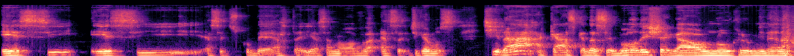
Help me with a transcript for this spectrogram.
esse esse essa descoberta e essa nova essa digamos tirar a casca da cebola e chegar ao núcleo mineral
